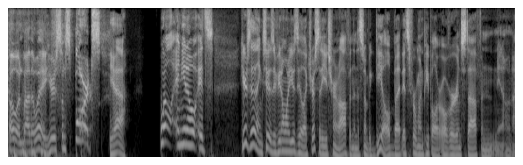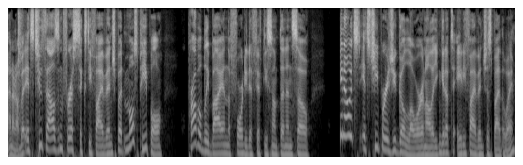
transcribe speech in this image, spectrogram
Oh, and by the way, here's some sports. Yeah. Well, and you know, it's here's the thing too is if you don't want to use the electricity, you turn it off and then it's no big deal. But it's for when people are over and stuff, and you know, and I don't know. But it's two thousand for a sixty-five inch. But most people probably buy in the forty to fifty something, and so you know, it's it's cheaper as you go lower and all that. You can get up to eighty-five inches, by the way,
